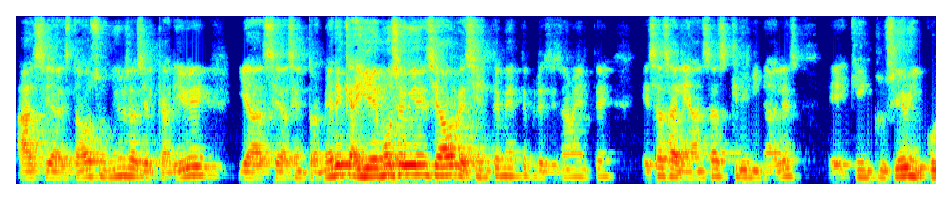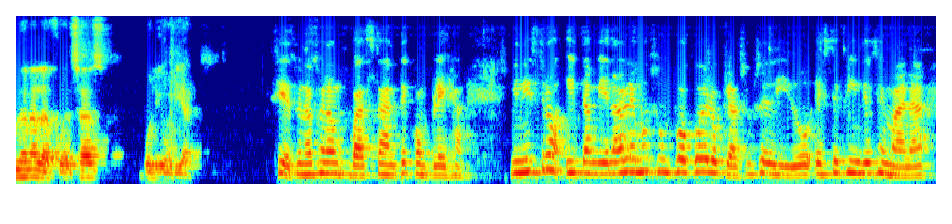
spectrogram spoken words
hacia Estados Unidos, hacia el Caribe y hacia Centroamérica. Y hemos evidenciado recientemente precisamente esas alianzas criminales eh, que inclusive vinculan a las fuerzas bolivarianas. Sí, es una zona bastante compleja. Ministro, y también hablemos un poco de lo que ha sucedido este fin de semana,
